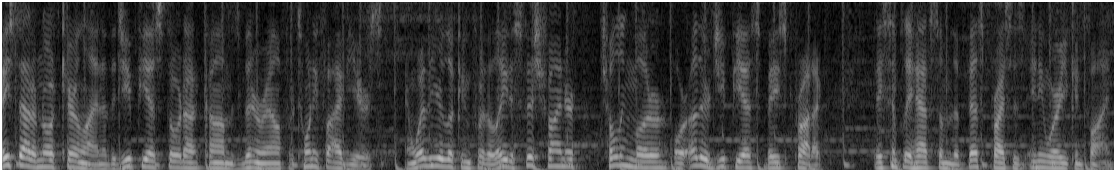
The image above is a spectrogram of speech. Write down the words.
Based out of North Carolina, the GPSstore.com has been around for 25 years, and whether you're looking for the latest fish finder, trolling motor, or other GPS-based product, they simply have some of the best prices anywhere you can find.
